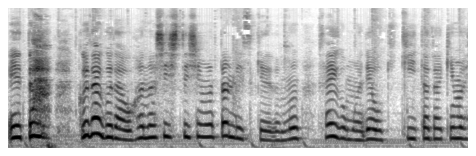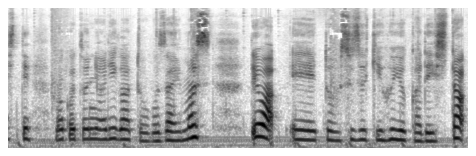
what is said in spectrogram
えっ、ー、とぐだぐだお話ししてしまったんですけれども最後までお聴きいただきまして誠にありがとうございます。ではえっ、ー、と鈴木冬香でした。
